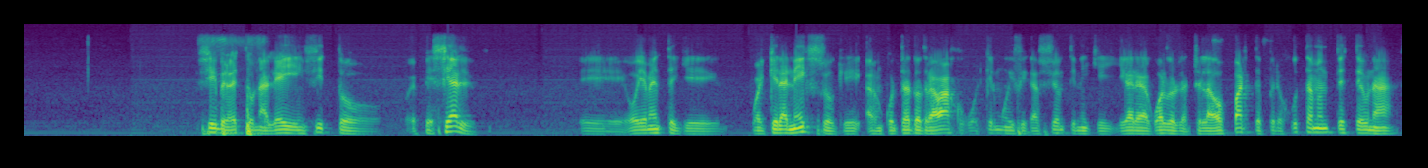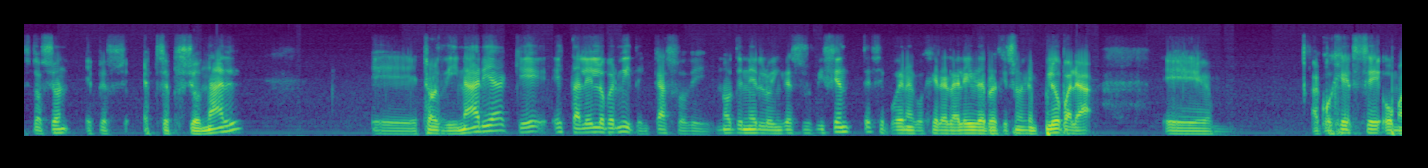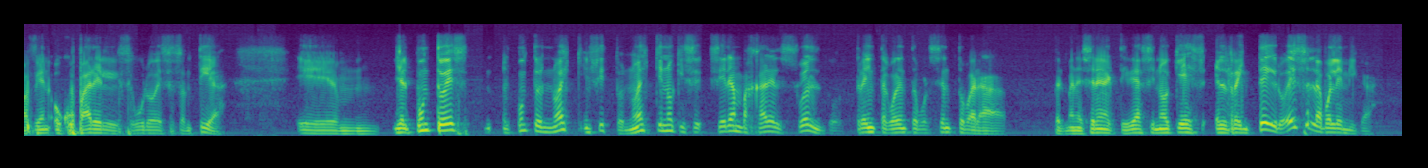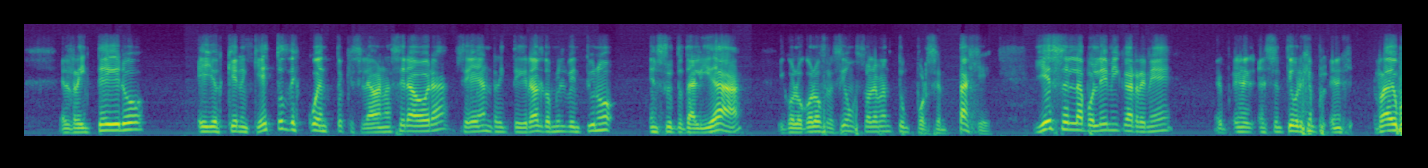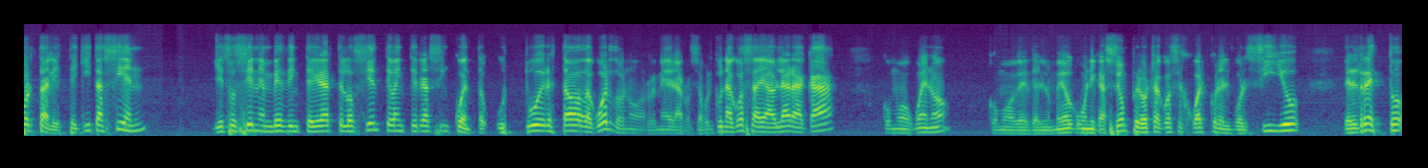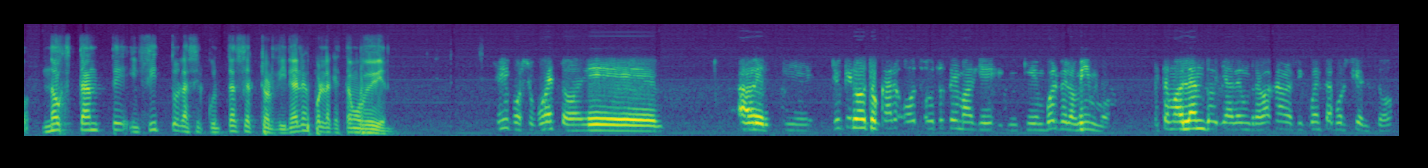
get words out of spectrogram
Sí, pero esta es una ley, insisto, especial. Eh, obviamente que cualquier anexo que a un contrato de trabajo, cualquier modificación tiene que llegar a acuerdo entre las dos partes, pero justamente esta es una situación excepcional, eh, extraordinaria, que esta ley lo permite. En caso de no tener los ingresos suficientes, se pueden acoger a la ley de protección del empleo para eh, acogerse o más bien ocupar el seguro de cesantía. Eh, y el punto es, el punto no es, insisto, no es que no quisieran bajar el sueldo 30, 40% para permanecer en actividad, sino que es el reintegro, esa es la polémica. El reintegro, ellos quieren que estos descuentos que se le van a hacer ahora se hayan reintegrado al 2021 en su totalidad y con lo cual ofrecíamos solamente un porcentaje. Y esa es la polémica, René, en el, sentido, por ejemplo, en Radio Portales, te quita 100 y esos 100 en vez de integrarte los 100 te va a integrar 50. ¿Tú hubieras estado de acuerdo o no, René de la Rosa? Porque una cosa es hablar acá como, bueno, como desde el medio de comunicación, pero otra cosa es jugar con el bolsillo del resto, no obstante, insisto, las circunstancias extraordinarias por las que estamos viviendo. Sí, por supuesto. Eh, a ver, eh, yo quiero tocar otro, tema que, envuelve lo mismo. Estamos hablando ya de un rebaja del 50%,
